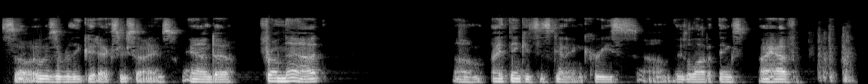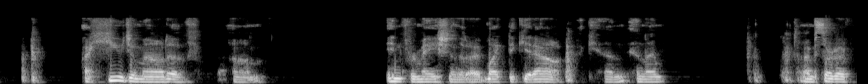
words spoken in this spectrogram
So it was a really good exercise, and uh, from that, um, I think it's just going to increase. Um, there's a lot of things I have a huge amount of um, information that I'd like to get out again, and I'm I'm sort of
